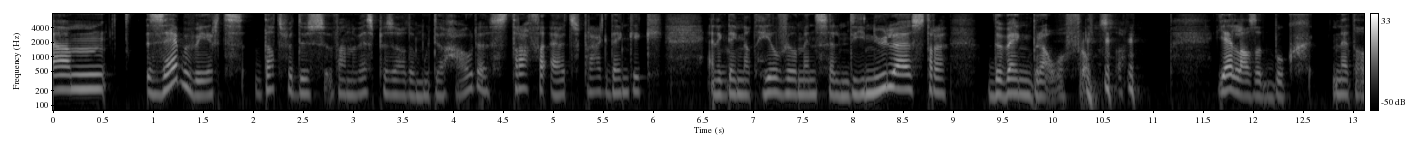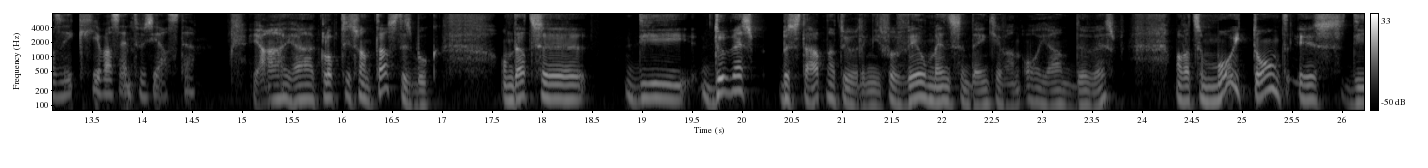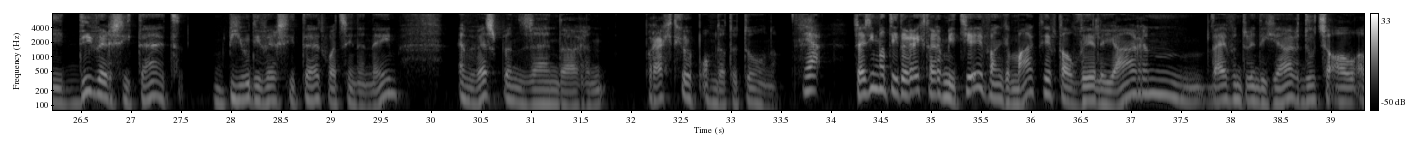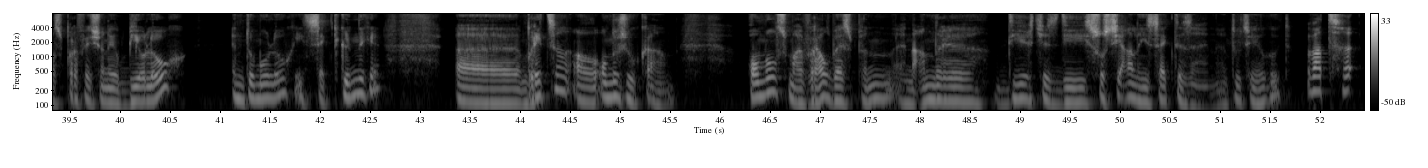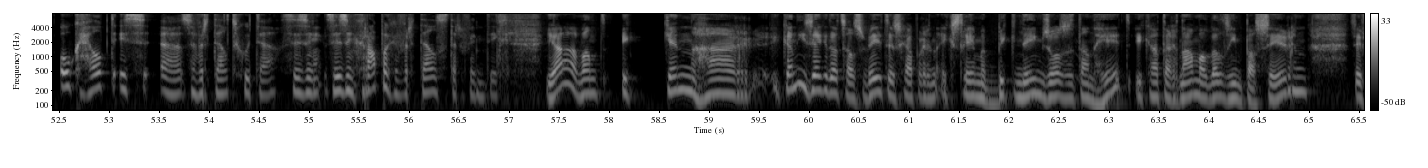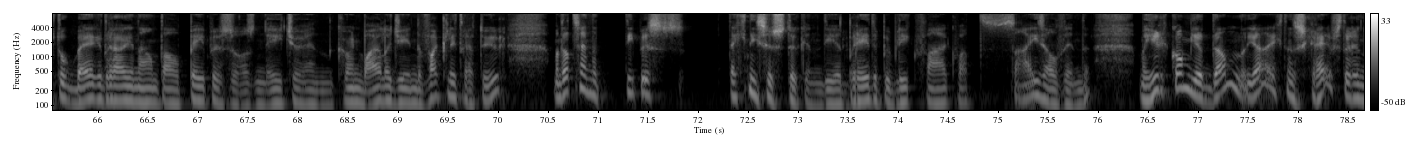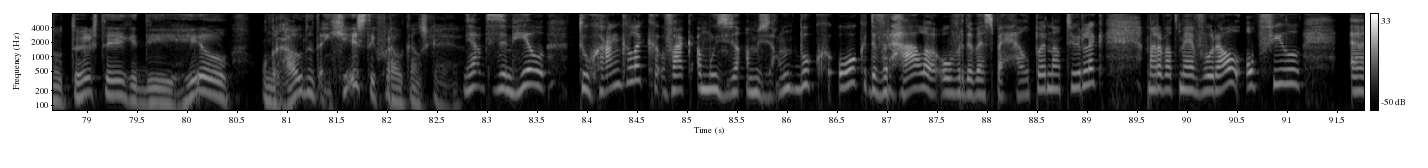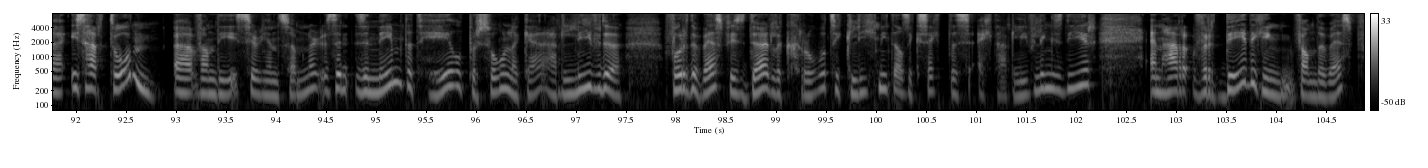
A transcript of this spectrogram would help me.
Um, zij beweert dat we dus van wespen zouden moeten houden. Straffe uitspraak, denk ik. En ik denk dat heel veel mensen die nu luisteren de wenkbrauwen fronsen. Jij las het boek, net als ik. Je was enthousiast, hè? Ja, ja, klopt. Het is een fantastisch boek. Omdat ze die... De wesp bestaat natuurlijk niet. Voor veel mensen denk je van, oh ja, de wesp. Maar wat ze mooi toont, is die diversiteit. Biodiversiteit, what's in a name. En wespen zijn daar een prachtgroep om dat te tonen. Ja. Zij is iemand die er echt haar métier van gemaakt heeft, al vele jaren. 25 jaar doet ze al als professioneel bioloog, entomoloog, insectkundige. Uh, Britse al onderzoek aan. Hommels, maar vooral wespen en andere diertjes die sociale insecten zijn. Dat doet ze heel goed. Wat ook helpt is, uh, ze vertelt goed. Hè? Ze, is een, ze is een grappige vertelster, vind ik. Ja, want ik ken haar. Ik kan niet zeggen dat ze als wetenschapper een extreme big name, zoals het dan heet. Ik had haar naam al wel zien passeren. Ze heeft ook bijgedragen aan een aantal papers zoals Nature en Current Biology in de vakliteratuur. Maar dat zijn de types technische stukken die het brede publiek vaak wat saai zal vinden. Maar hier kom je dan ja, echt een schrijfster, een auteur tegen die heel onderhoudend en geestig vooral kan schrijven. Ja, het is een heel toegankelijk, vaak amusant boek ook. De verhalen over de wespen helpen natuurlijk. Maar wat mij vooral opviel, uh, is haar toon uh, van die Syrian Sumner. Ze, ze, neemt het heel persoonlijk. Hè. Haar liefde voor de wesp is duidelijk groot. Ik lieg niet als ik zeg, het is echt haar lievelingsdier. En haar verdediging van de wesp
